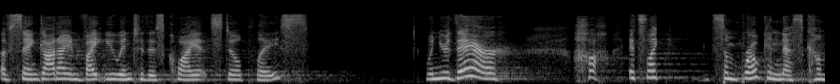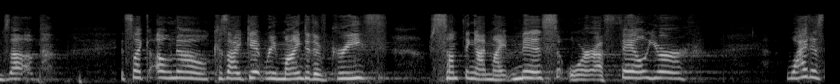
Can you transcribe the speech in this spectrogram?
of saying, God, I invite you into this quiet, still place. When you're there, it's like some brokenness comes up. It's like, oh no, because I get reminded of grief, something I might miss, or a failure. Why does,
